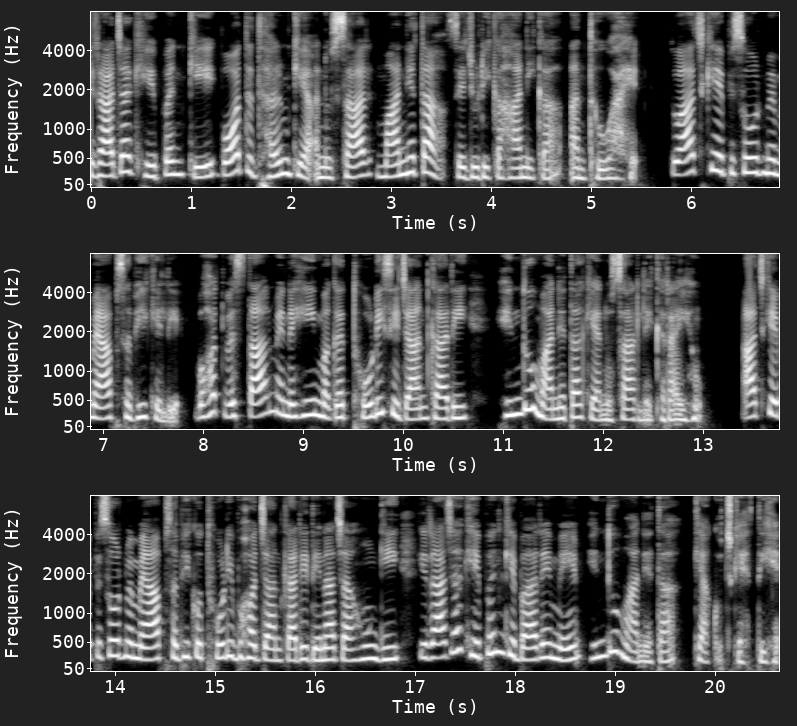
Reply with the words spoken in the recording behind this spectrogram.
राजा घेपन के बौद्ध धर्म के अनुसार मान्यता से जुड़ी कहानी का अंत हुआ है। तो आज के एपिसोड में मैं आप सभी के लिए बहुत विस्तार में नहीं, मगर थोड़ी सी जानकारी हिंदू मान्यता के अनुसार लेकर आई हूँ। आज के एपिसोड में मैं आप सभी को थोड़ी बहुत जानकारी देना चाहूँगी कि राजा खेपन के बारे में हिंदू मान्यता क्या कुछ कहती है।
